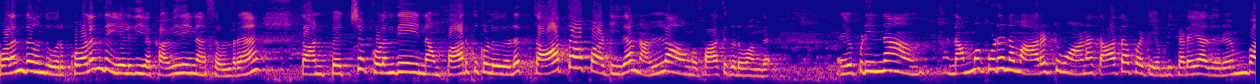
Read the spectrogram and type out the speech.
குழந்தை வந்து ஒரு குழந்தை எழுதிய கவிதை நான் சொல்கிறேன் தான் பெற்ற குழந்தையை நாம் பார்த்துக்கொள்வதோட தாத்தா பாட்டி தான் நல்லா அவங்க பார்த்துக்கிடுவாங்க. எப்படின்னா நம்ம கூட நம்ம அரட்டுவோம். ஆனால் தாத்தா பாட்டி அப்படி கிடையாது. ரொம்ப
